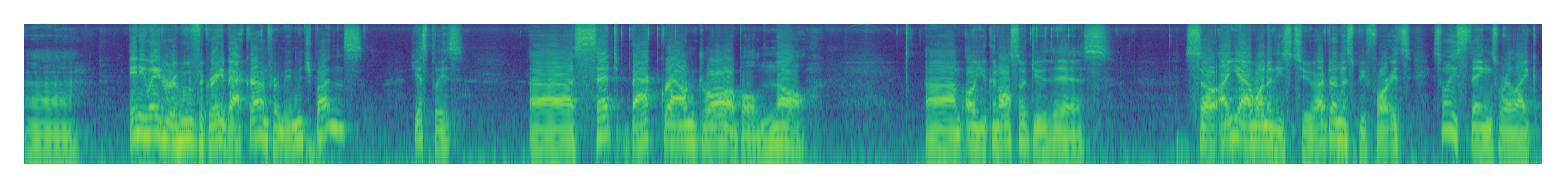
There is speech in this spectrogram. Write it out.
Uh, any way to remove the gray background from image buttons? Yes, please. Uh, set background drawable, null. Um, oh, you can also do this. So, uh, yeah, one of these two. I've done this before. It's it's one of these things where, like,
